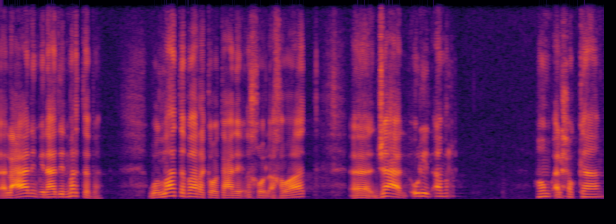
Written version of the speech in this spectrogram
العالم إلى هذه المرتبة. والله تبارك وتعالى الاخوه والأخوات آه، جعل أولي الأمر هم الحكام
